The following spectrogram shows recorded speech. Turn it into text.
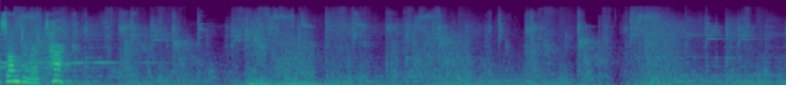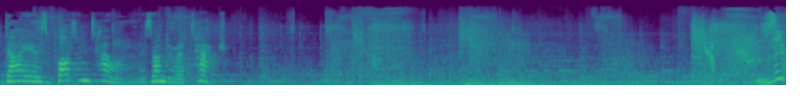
is under attack. Dire's bottom tower is under attack. Zip!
